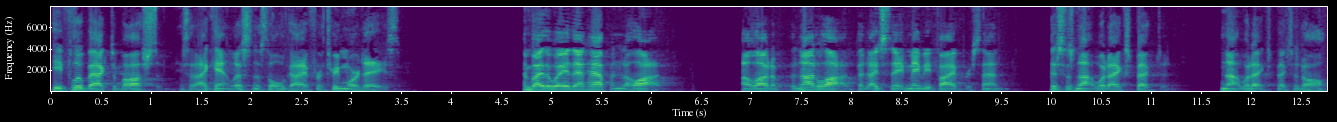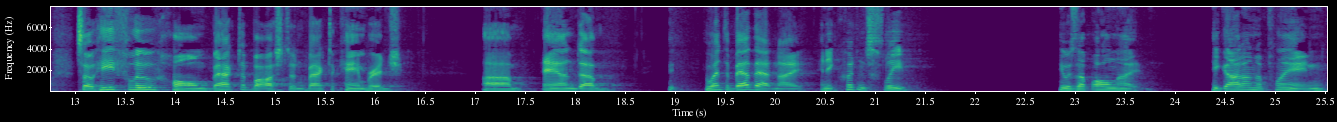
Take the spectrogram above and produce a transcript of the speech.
he flew back to Boston. He said, I can't listen to this old guy for three more days. And by the way, that happened a lot. A lot of, not a lot, but I'd say maybe 5%. This is not what I expected. Not what I expected at all. So he flew home, back to Boston, back to Cambridge, um, and um, he went to bed that night and he couldn't sleep. He was up all night. He got on a plane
